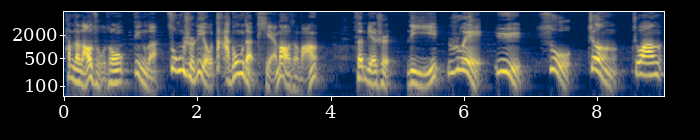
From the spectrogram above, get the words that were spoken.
他们的老祖宗定了宗室立有大功的铁帽子王，分别是李、瑞、玉、肃、郑、庄、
